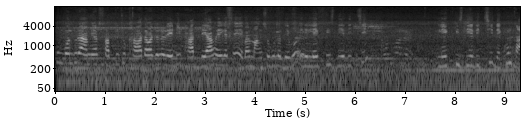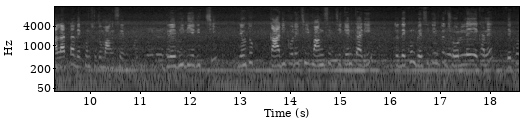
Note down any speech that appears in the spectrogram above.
বন্ধুরা, আমি আর সব কিছু খাওয়া দাওয়ার জন্য রেডি ভাত দেওয়া হয়ে গেছে। এবার মাংসগুলো দেবো। এই লেগ পিস দিয়ে দিচ্ছি। লেগ পিস দিয়ে দিচ্ছি। দেখুন কালারটা দেখুন, শুধু মাংসের। গ্রেভি দিয়ে দিচ্ছি। যেহেতু কারি করেছি, মাংসের চিকেন কারি তো দেখুন, বেশি কিন্তু ঝোল নেই এখানে। দেখুন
